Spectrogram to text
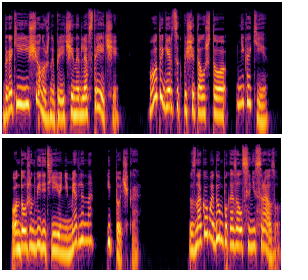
Да какие еще нужны причины для встречи? Вот и герцог посчитал, что никакие. Он должен видеть ее немедленно и точка. Знакомый дом показался не сразу,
